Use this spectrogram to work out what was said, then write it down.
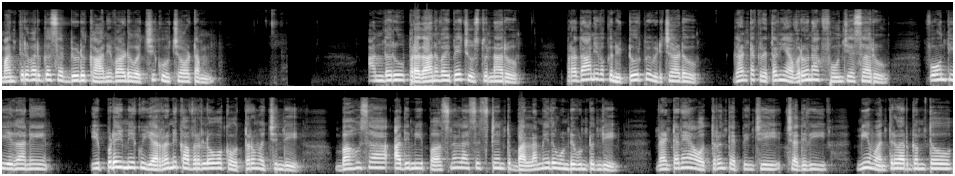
మంత్రివర్గ సభ్యుడు కానివాడు వచ్చి కూర్చోవటం. అందరూ ప్రధాని వైపే చూస్తున్నారు. ప్రధాని ఒక నిట్టూర్పు విడిచాడు. గంట క్రితం ఎవరో నాకు ఫోన్ చేశారు. ఫోన్ తీయగానే ఇప్పుడే మీకు ఎర్రని కవర్లో ఒక ఉత్తరం వచ్చింది. బహుశా అది మీ పర్సనల్ అసిస్టెంట్ బల్ల మీద ఉండి ఉంటుంది. వెంటనే ఆ ఉత్తరం తెప్పించి చదివి మీ మంత్రివర్గంతో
